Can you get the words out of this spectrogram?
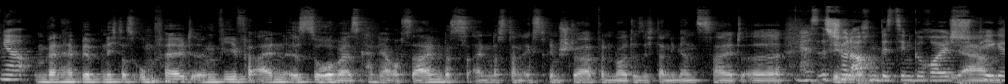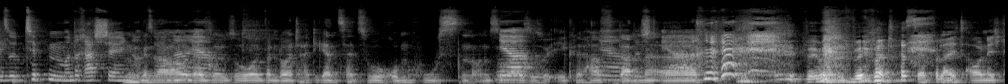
Ja. Und wenn halt Bib nicht das Umfeld irgendwie für einen ist, so, weil es kann ja auch sein, dass einen das dann extrem stört, wenn Leute sich dann die ganze Zeit. Äh, ja, es ist schon auch ein bisschen Geräuschpegel, so tippen und rascheln und genau, so. Genau, ne? oder so, so, wenn Leute halt die ganze Zeit so rumhusten und so, also so ekelhaft, dann äh, will, man, will man das ja vielleicht auch nicht.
